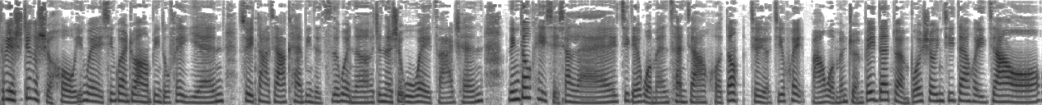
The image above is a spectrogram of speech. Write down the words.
特别是这个时候，因为新冠状病毒肺炎，所以大家看病的滋味呢，真的是五味杂陈。您都可以写下来寄给我们参加活动，就有机会把我们准备的短波收音机带回家哦。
